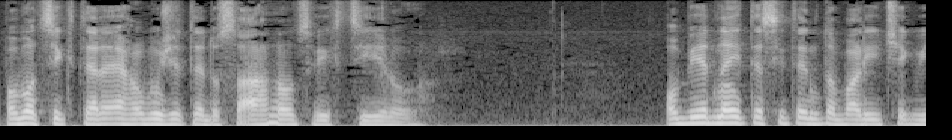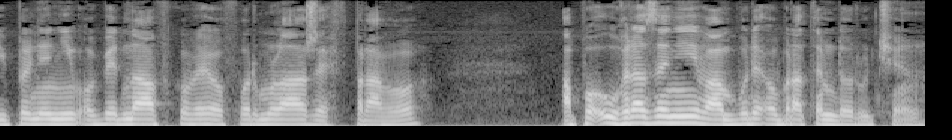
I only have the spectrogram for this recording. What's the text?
pomocí kterého můžete dosáhnout svých cílů. Objednejte si tento balíček vyplněním objednávkového formuláře vpravo a po uhrazení vám bude obratem doručen.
